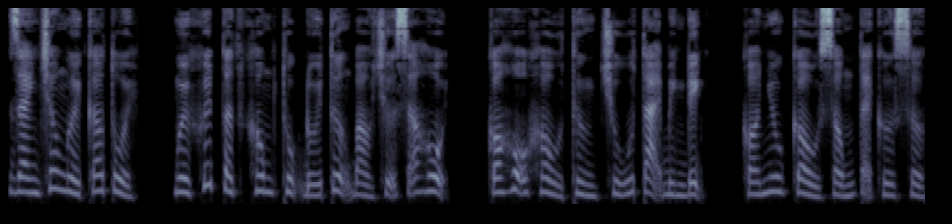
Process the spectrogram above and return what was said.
dành cho người cao tuổi, người khuyết tật không thuộc đối tượng bảo trợ xã hội, có hộ khẩu thường trú tại Bình Định, có nhu cầu sống tại cơ sở.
